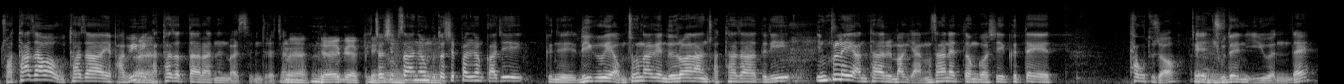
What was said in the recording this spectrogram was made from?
좌타자와 우타자의 BABIP이 네. 같아졌다라는 말씀드렸잖아요. 네, BABIP. 2014년부터 18년까지 그 이제 리그에 엄청나게 늘어난 좌타자들이 인플레이 안타를 막 양산했던 것이 그때의 타고투저의 주된 이유였는데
